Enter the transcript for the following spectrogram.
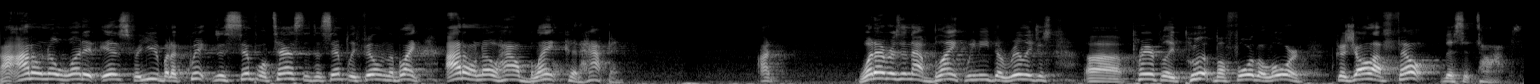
I don't know what it is for you, but a quick, just simple test is to simply fill in the blank. I don't know how blank could happen. I, whatever's in that blank, we need to really just uh, prayerfully put before the Lord because y'all have felt this at times.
